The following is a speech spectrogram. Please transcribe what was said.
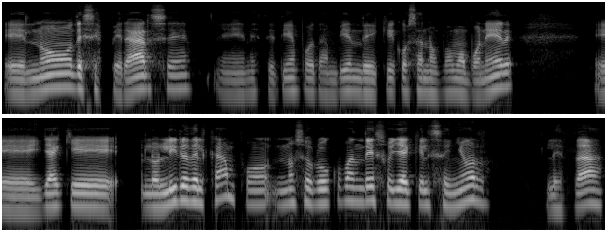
el no desesperarse en este tiempo también de qué cosas nos vamos a poner, eh, ya que los lirios del campo no se preocupan de eso, ya que el Señor les da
